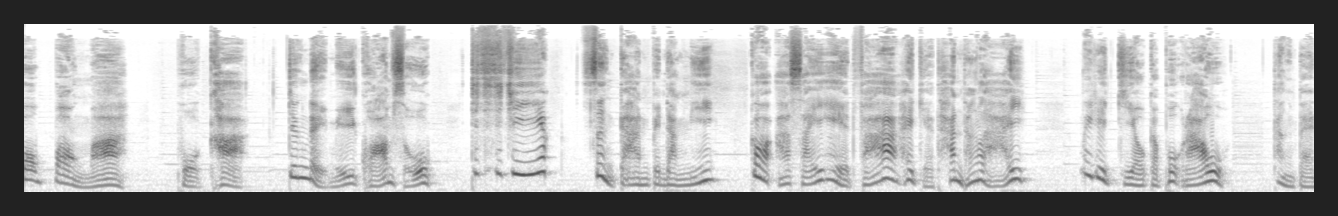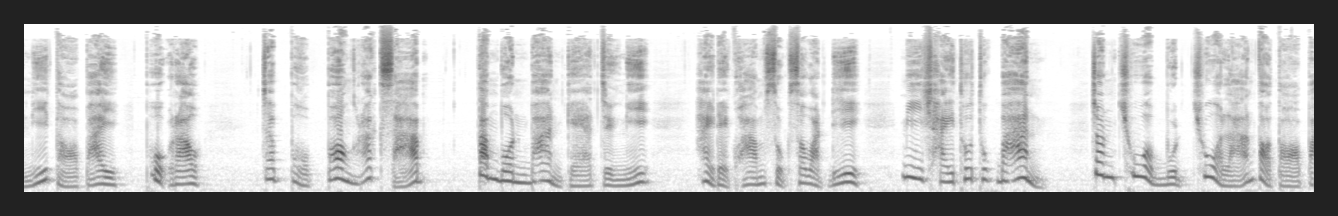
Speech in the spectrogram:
ปกป้องมา พวกข้าจึงได้มีความสุขเจี๊ยกซึ่งการเป็นดังนี้ ก็อาศัยเหตุฟ้าให้แก่ท่านทั้งหลาย ไม่ได้เกี่ยวกับพวกเรา ตั้งแต่นี้ต่อไปพวกเราจะปกป้องรักษาตำบลบ้านแก่จึงนี้ ให้ได้ความสุขสวัสดี มีชัยทุกๆบ้าน จนชั่วบุตรชั่วหลานต่อๆไป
